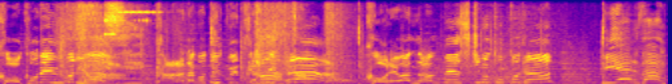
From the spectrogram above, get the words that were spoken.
ここで奪いだ。体ごとぶつかっていった。これは南米式の突破か？ピエールさん。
